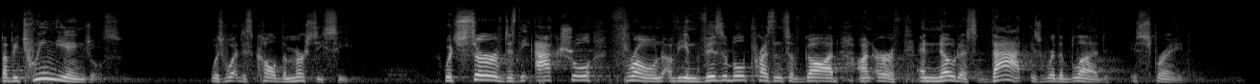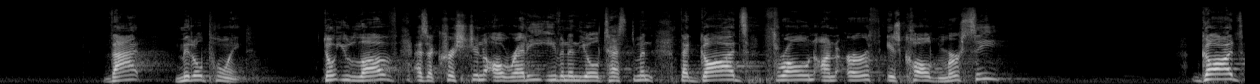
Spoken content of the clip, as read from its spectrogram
But between the angels was what is called the mercy seat which served as the actual throne of the invisible presence of God on earth. And notice that is where the blood is sprayed. That middle point. Don't you love as a Christian already, even in the Old Testament, that God's throne on earth is called mercy? God's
